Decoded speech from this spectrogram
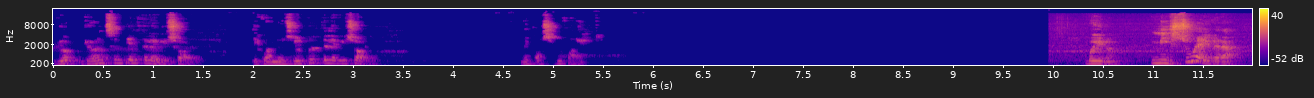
yo, yo encendí el televisor y cuando encendí el televisor, me consigo con esto. Bueno, mi suegra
